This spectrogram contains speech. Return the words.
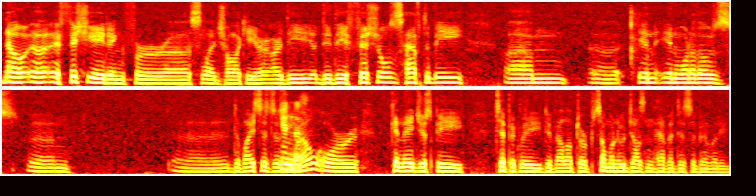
Now, uh, officiating for uh, sledge hockey, are, are, the do the officials have to be um, uh, in in one of those um, uh, devices as in well, the... or can they just be typically developed or someone who doesn't have a disability?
